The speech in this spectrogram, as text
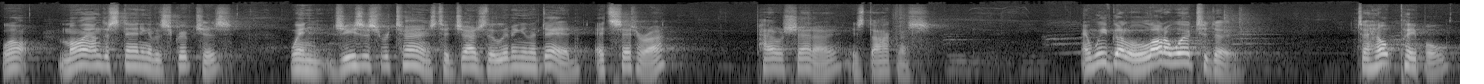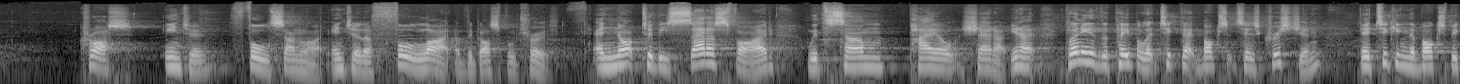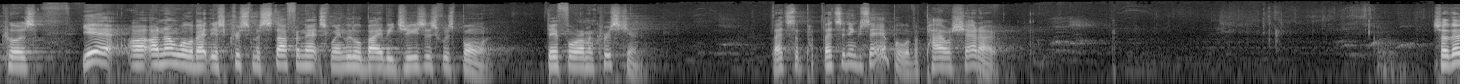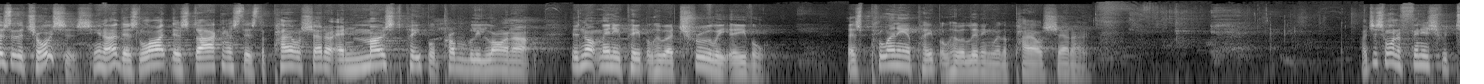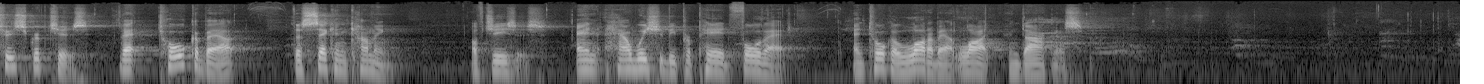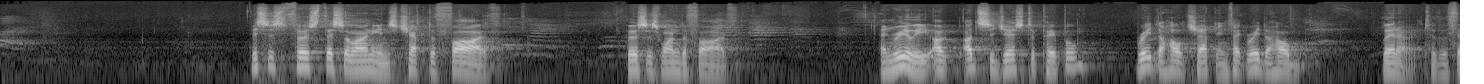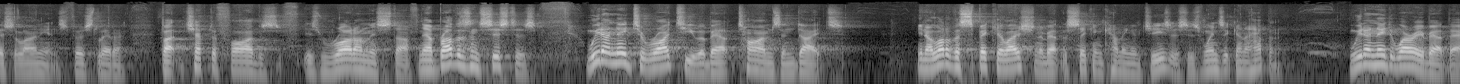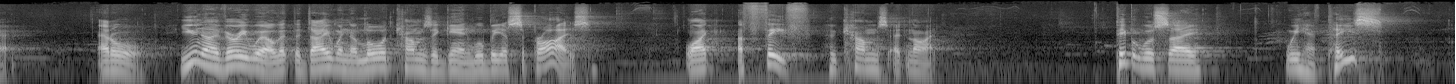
Well, my understanding of the scriptures, when Jesus returns to judge the living and the dead, etc., pale shadow is darkness. And we've got a lot of work to do to help people cross into full sunlight, into the full light of the gospel truth, and not to be satisfied with some pale shadow. You know, plenty of the people that tick that box that says Christian, they're ticking the box because, yeah, I, I know all about this Christmas stuff, and that's when little baby Jesus was born. Therefore, I'm a Christian. That's, a, that's an example of a pale shadow. So, those are the choices. You know, there's light, there's darkness, there's the pale shadow, and most people probably line up. There's not many people who are truly evil. There's plenty of people who are living with a pale shadow. I just want to finish with two scriptures that talk about the second coming of Jesus and how we should be prepared for that, and talk a lot about light and darkness. This is 1 Thessalonians chapter 5, verses 1 to 5. And really, I'd suggest to people read the whole chapter. In fact, read the whole letter to the Thessalonians, first letter. But chapter 5 is, is right on this stuff. Now, brothers and sisters, we don't need to write to you about times and dates. You know, a lot of the speculation about the second coming of Jesus is when's it going to happen? We don't need to worry about that at all. You know very well that the day when the Lord comes again will be a surprise, like a thief who comes at night people will say, We have peace,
